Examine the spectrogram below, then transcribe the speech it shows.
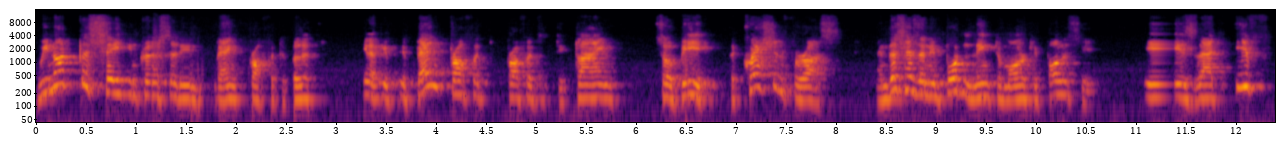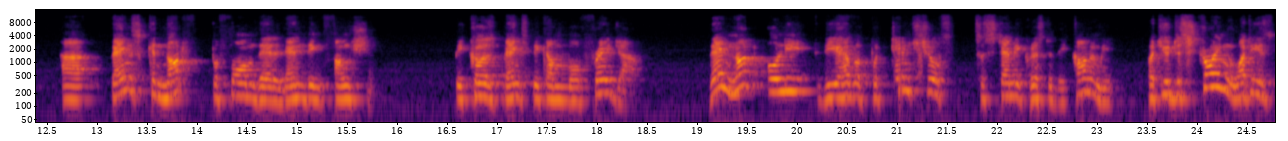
we're not per se interested in bank profitability. You know, if, if bank profit profits decline, so be it. The question for us, and this has an important link to monetary policy, is that if uh, banks cannot perform their lending function because banks become more fragile, then not only do you have a potential systemic risk to the economy, but you're destroying what is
